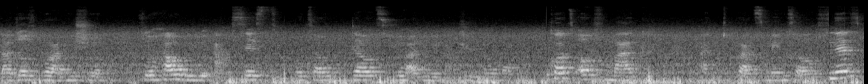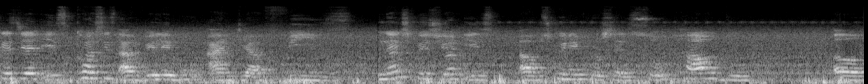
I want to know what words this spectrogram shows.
that just got admission. So how will you access the portal without you having a matric number? Cut off mark and departmental. Next question is courses available and their fees. Next question is um, screening process. So how do a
